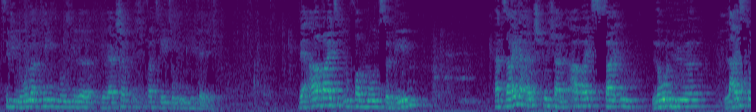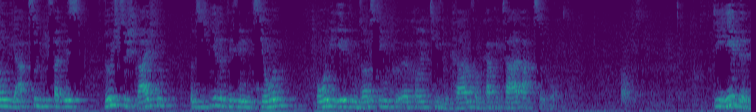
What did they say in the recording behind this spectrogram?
für die Lohnabhängigen und ihre gewerkschaftliche Vertretung in die Welt. Wer arbeitet, um vom Lohn zu leben, hat seine Ansprüche an Arbeitszeiten, Lohnhöhe, Leistungen, die abzuliefern ist, durchzustreichen und sich ihre Definition ohne jeden sonstigen äh, korrektiven Kram vom Kapital abzuholen. Die Hebel,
